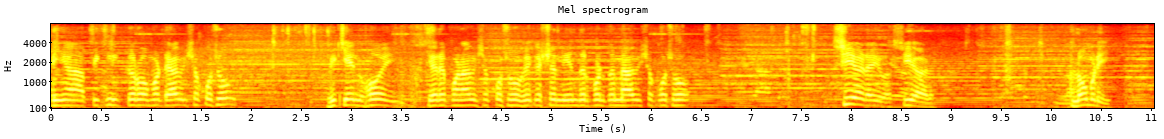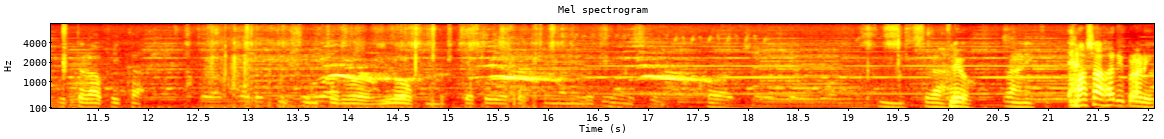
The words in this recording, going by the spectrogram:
અહીંયા પિકનિક કરવા માટે આવી શકો છો. વીકેન્ડ હોય ત્યારે પણ આવી શકો છો. વેકેશનની અંદર પણ તમે આવી શકો છો. શિયાળ આવ્યા, શિયાળ. લોમડી. ઉત્તર આફ્રિકા દક્ષિણ પૂર્વ યુરોપ મધ્ય પૂર્વ પશ્ચિમ અને દક્ષિણ પ્રાણી. માંસાહારી પ્રાણી.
